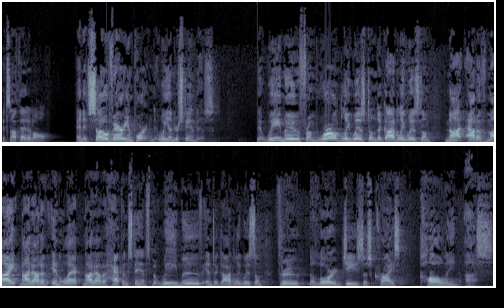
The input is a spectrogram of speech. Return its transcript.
It's not that at all. And it's so very important that we understand this. That we move from worldly wisdom to godly wisdom, not out of might, not out of intellect, not out of happenstance, but we move into godly wisdom through the Lord Jesus Christ calling us.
